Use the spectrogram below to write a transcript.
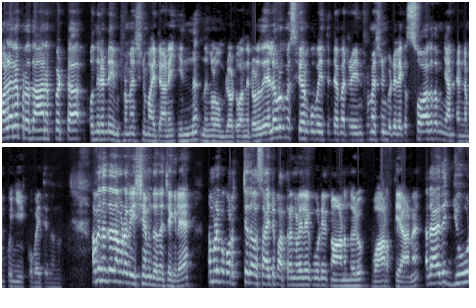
വളരെ പ്രധാനപ്പെട്ട ഒന്ന് രണ്ട് ഇൻഫർമേഷനുമായിട്ടാണ് ഇന്ന് നിങ്ങൾ മുമ്പിലോട്ട് വന്നിട്ടുള്ളത്. എല്ലാവർക്കും എസ് പി ആർ കുവൈത്തിന്റെ മറ്റൊരു ഇൻഫർമേഷൻ വീഡിയോയിലേക്ക് സ്വാഗതം. ഞാൻ എൻ എം കുഞ്ഞി കുവൈത്തിൽ നിന്നും. അപ്പോൾ ഇന്നത്തെ നമ്മുടെ വിഷയം എന്താണെന്ന് വെച്ചെങ്കിൽ നമ്മളിപ്പോൾ കുറച്ച് ദിവസമായിട്ട് പത്രങ്ങളിലേക്ക് കൂടി കാണുന്ന ഒരു വാർത്തയാണ്. അതായത് ജൂൺ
